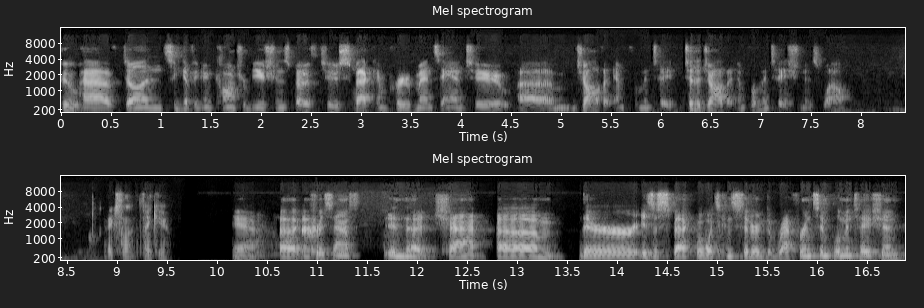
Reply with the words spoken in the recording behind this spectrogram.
who have done significant contributions both to spec improvements and to um, Java implementation, to the Java implementation as well. Excellent. Thank you. Yeah. Uh, Chris asked in the chat, um, there is a spec, but what's considered the reference implementation?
